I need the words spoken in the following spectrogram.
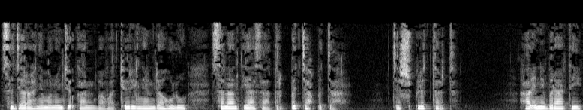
Sejarahnya menunjukkan bahwa Thüringen dahulu senantiasa terpecah-pecah, zersplittert, Hal ini berarti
